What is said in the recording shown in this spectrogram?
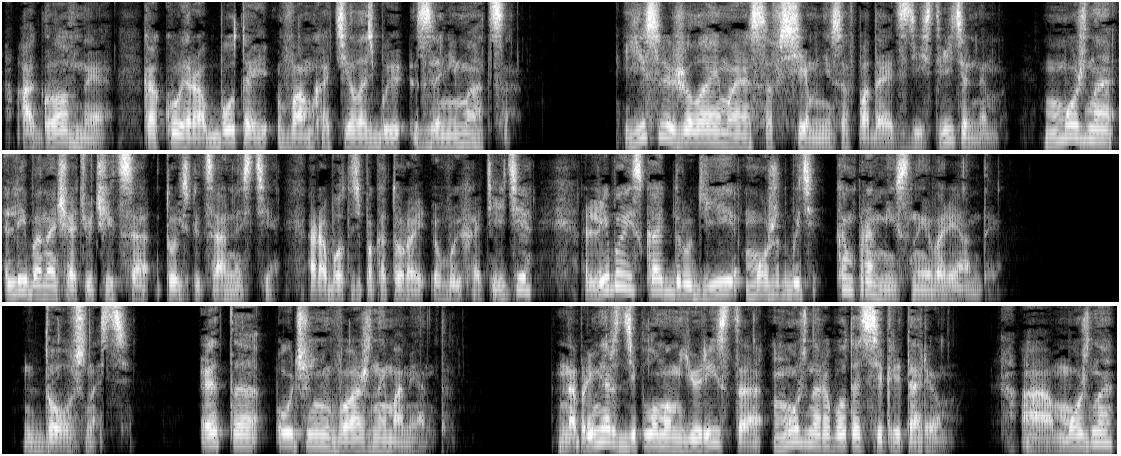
А главное, какой работой вам хотелось бы заниматься. Если желаемое совсем не совпадает с действительным, можно либо начать учиться той специальности, работать по которой вы хотите, либо искать другие, может быть, компромиссные варианты. Должность. Это очень важный момент. Например, с дипломом юриста можно работать секретарем а можно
